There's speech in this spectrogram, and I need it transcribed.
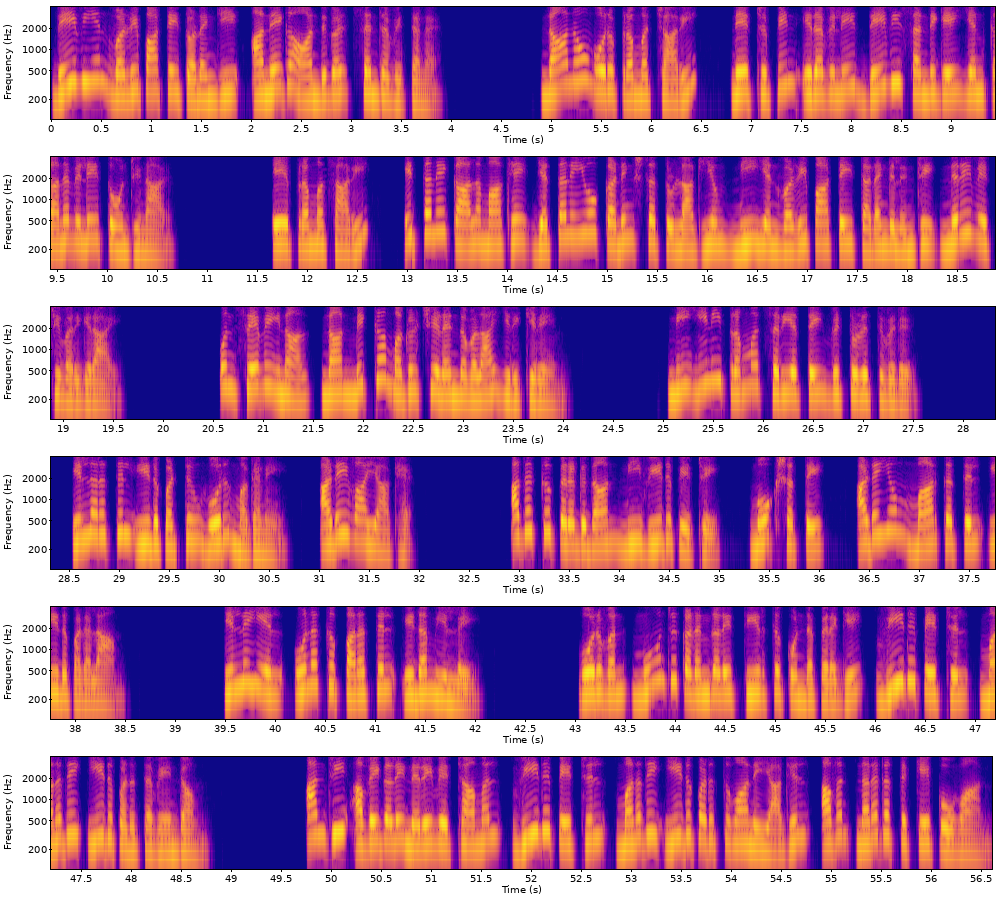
தேவியின் வழிபாட்டை தொடங்கி அநேக ஆண்டுகள் சென்றுவிட்டன. நானோ ஒரு பிரம்மச்சாரி நேற்று பின் இரவிலே தேவி சண்டிகை என் கனவிலே தோன்றினாள். ஏ பிரம்மசாரி இத்தனை காலமாக எத்தனையோ கடிங்ஷ்டத்துள்ளாகியும் நீ என் வழிபாட்டை தடங்கலின்றி நிறைவேற்றி வருகிறாய். உன் சேவையினால் நான் மிக்க மகிழ்ச்சியடைந்தவளாய் இருக்கிறேன். நீ இனி பிரம்மச்சரியத்தை விட்டுழுத்துவிடு. இல்லறத்தில் ஈடுபட்டு ஒரு மகனே அடைவாயாக. அதற்குப் பிறகுதான் நீ வீடு பேற்றே மோக்ஷத்தை அடையும் மார்க்கத்தில் ஈடுபடலாம். இல்லையேல் உனக்கு பரத்தில் இடம் இல்லை. ஒருவன் மூன்று கடன்களை தீர்த்து கொண்ட பிறகே வீடு பேற்றில் மனதை ஈடுபடுத்த வேண்டும். அன்றி அவைகளை நிறைவேற்றாமல் வீடு பேற்றில் மனதை ஈடுபடுத்துவானேயாகில் அவன் நரகத்துக்கே போவான்.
